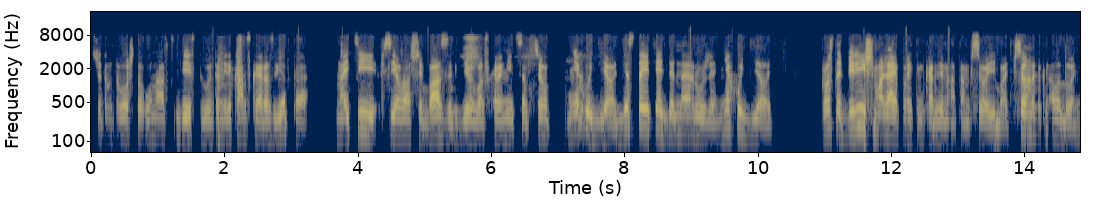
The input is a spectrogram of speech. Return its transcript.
с учетом того, что у нас действует американская разведка, найти все ваши базы, где у вас хранится все, нехуй делать. Где стоит ядерное оружие, нехуй делать. Просто бери и шмаляй по этим координатам, все, ебать. Все А. на как на ладони.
